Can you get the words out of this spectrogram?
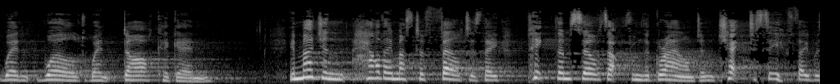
world went dark again. Imagine how they must have felt as they picked themselves up from the ground and checked to see if they were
